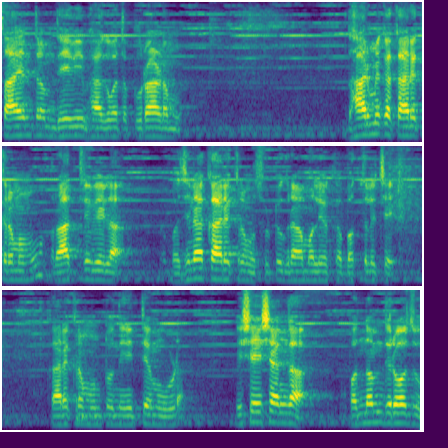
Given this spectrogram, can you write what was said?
సాయంత్రం దేవి భాగవత పురాణము ధార్మిక కార్యక్రమము రాత్రివేళ భజన కార్యక్రమం చుట్టూ గ్రామాల యొక్క భక్తులచే కార్యక్రమం ఉంటుంది నిత్యము కూడా. విశేషంగా పంతొమ్మిది రోజు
